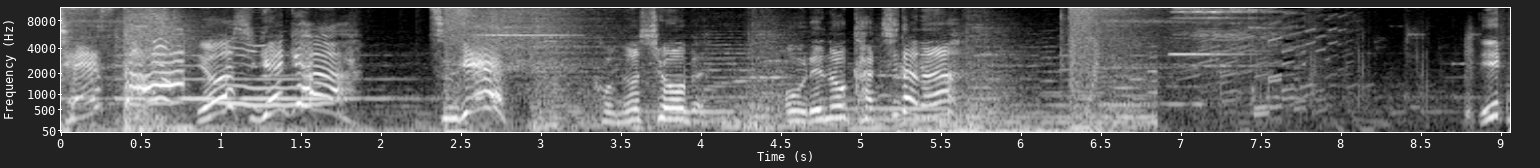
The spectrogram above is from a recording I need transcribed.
Test! Yoshi, Gekiha! Tsuge! この勝負、俺の勝ちだな。え、成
